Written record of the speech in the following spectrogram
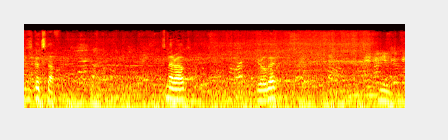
This is good stuff. What's the matter, Alex? What? You're all good? Mm.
